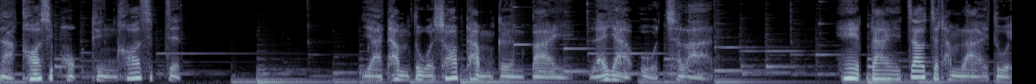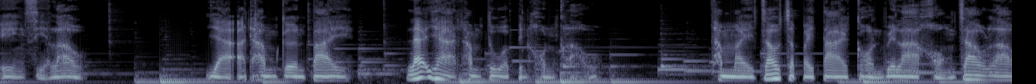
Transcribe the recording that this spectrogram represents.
จากข้อ 16 ถึงข้อ 17 อย่าทำตัวชอบธรรมเกินไปและอย่าอวดฉลาด เหตุใดเจ้าจะทำลายตัวเองเสียเล่า อย่าอาธรรมเกินไป และอย่าทำตัวเป็นคนเขาทำไมเจ้าจะไปตายก่อนเวลาของเจ้าเล่า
